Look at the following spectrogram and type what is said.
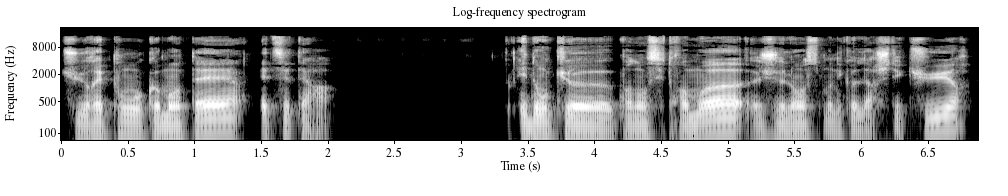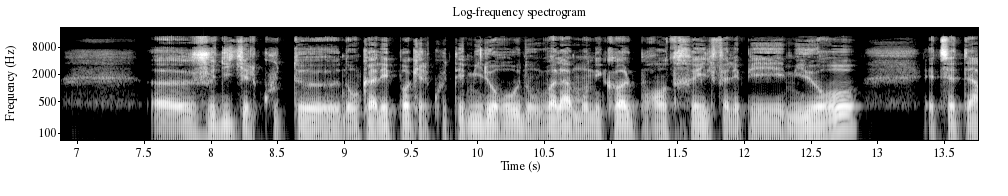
tu réponds aux commentaires, etc. Et donc euh, pendant ces trois mois, je lance mon école d'architecture. Euh, je dis qu'elle coûte, donc à l'époque elle coûtait 1000 euros, donc voilà mon école pour entrer il fallait payer 1000 euros, etc.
